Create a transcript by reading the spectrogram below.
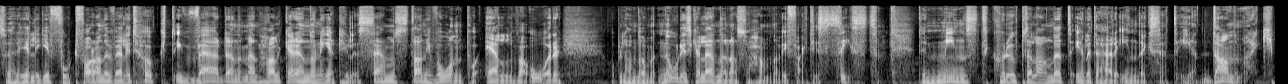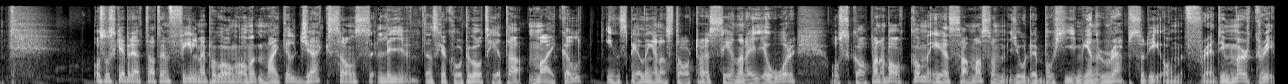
Sverige ligger fortfarande väldigt högt i världen men halkar ändå ner till sämsta nivån på 11 år. Och bland de nordiska länderna så hamnar vi faktiskt sist. Det minst korrupta landet enligt det här indexet är Danmark. Och så ska jag berätta att en film är på gång om Michael Jacksons liv. Den ska kort och gott heta Michael. Inspelningarna startar senare i år och skaparna bakom är samma som gjorde Bohemian Rhapsody om Freddie Mercury.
